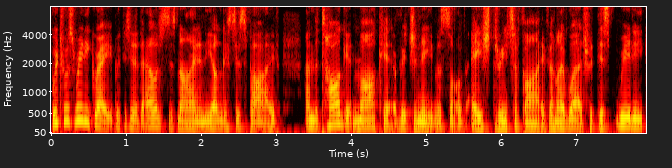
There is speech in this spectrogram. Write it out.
which was really great because you know the eldest is nine and the youngest is five, and the target market originally was sort of age three to five. And I worked with this really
